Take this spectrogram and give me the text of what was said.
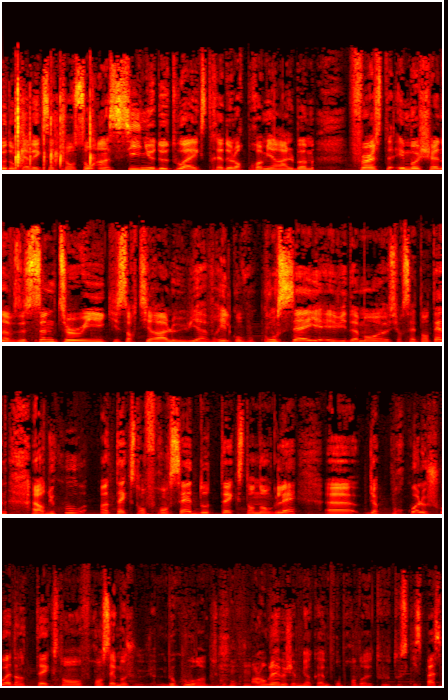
Donc avec cette chanson Un signe de toi, extrait de leur premier album First Emotion of the Century, qui sortira le 8 avril, qu'on vous conseille évidemment euh, sur cette antenne. Alors du coup, un texte en français, d'autres textes en anglais. Euh, pourquoi le choix d'un texte en français? Moi, j'aime beaucoup, hein, parce que bon, on parle anglais, mais j'aime bien quand même comprendre tout, ce qui se passe.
